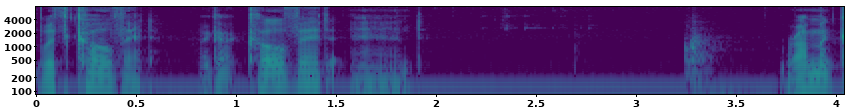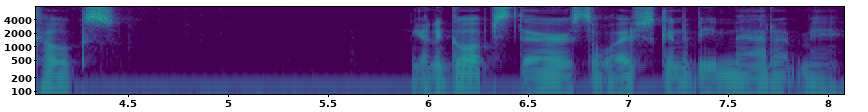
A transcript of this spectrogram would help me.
With COVID. I got COVID and rum and cokes. I'm gonna go upstairs. The wife's gonna be mad at me.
